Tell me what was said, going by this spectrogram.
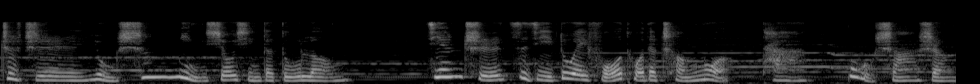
这只用生命修行的毒龙，坚持自己对佛陀的承诺。他不杀生，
